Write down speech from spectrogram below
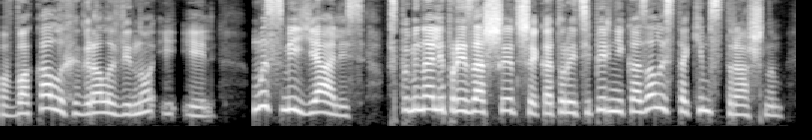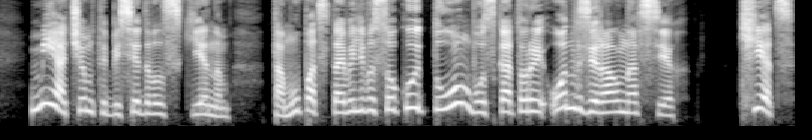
В бокалах играло вино и эль. Мы смеялись, вспоминали произошедшее, которое теперь не казалось таким страшным. Ми о чем-то беседовал с Кеном — Тому подставили высокую тумбу, с которой он взирал на всех. «Хец,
